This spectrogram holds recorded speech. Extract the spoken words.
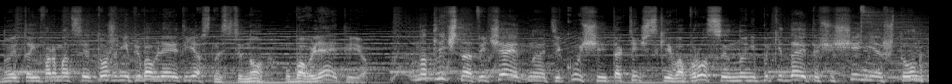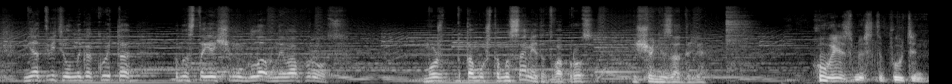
Но эта информация тоже не прибавляет ясности, но убавляет ее. Он отлично отвечает на текущие тактические вопросы, но не покидает ощущение, что он не ответил на какой-то по-настоящему главный вопрос. Может, потому что мы сами этот вопрос еще не задали. Who is Mr. Putin?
